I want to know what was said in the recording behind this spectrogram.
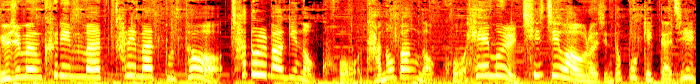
요즘은 크림맛, 카레맛부터 차돌박이 넣고 단호박 넣고 해물, 치즈와 어우러진 떡볶이까지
